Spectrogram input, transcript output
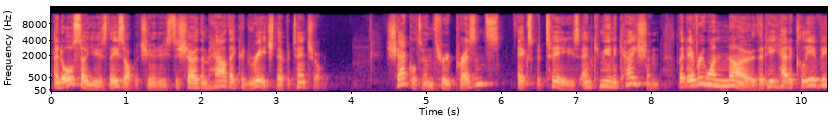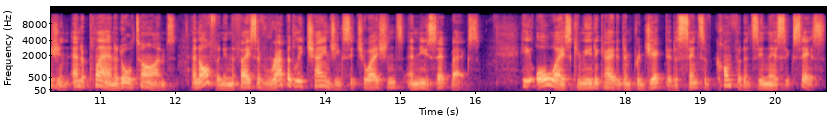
and also used these opportunities to show them how they could reach their potential. Shackleton, through presence, expertise and communication, let everyone know that he had a clear vision and a plan at all times, and often in the face of rapidly changing situations and new setbacks. He always communicated and projected a sense of confidence in their success,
